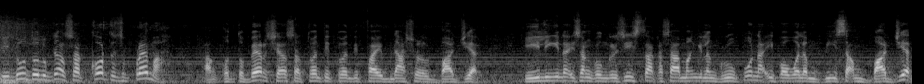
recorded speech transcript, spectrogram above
Idudulog na sa Korte Suprema ang kontrobersya sa 2025 national budget. Hilingin ng isang kongresista kasamang ilang grupo na ipawalang bisa ang budget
